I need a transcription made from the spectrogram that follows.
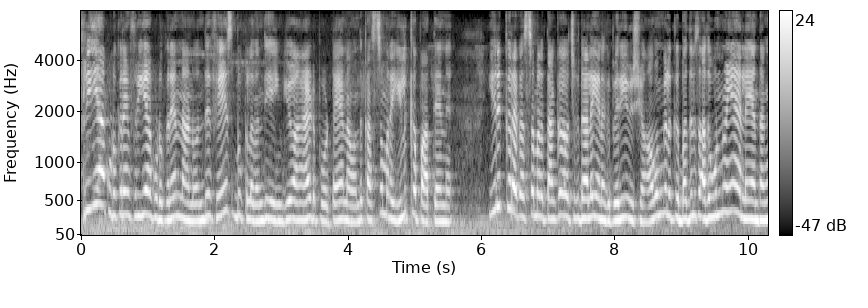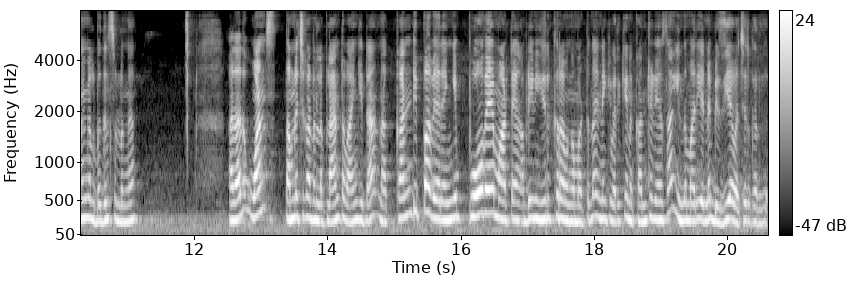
ஃப்ரீயாக கொடுக்குறேன் ஃப்ரீயாக கொடுக்குறேன் நான் வந்து ஃபேஸ்புக்கில் வந்து எங்கேயோ ஆட் போட்டேன். நான் வந்து கஸ்டமரை இழுக்க பார்த்தேன்னு. இருக்கிற கஸ்டமரை தக்க வச்சுக்கிட்டாலே எனக்கு பெரிய விஷயம். அவங்களுக்கு பதில் அது உண்மையாக இல்லை என் தங்கங்கள் பதில் சொல்லுங்கள் அதாவது ஒன்ஸ் தமிழ்ச்சி காட்டனில் பிளான்ட்டை வாங்கிட்டேன் நான் கண்டிப்பாக வேறு எங்கேயும் போவே மாட்டேன் அப்படின்னு இருக்கிறவங்க மட்டும்தான் இன்றைக்கி வரைக்கும் எனக்கு கண்டினியூஸாக இந்த மாதிரி என்ன பிஸியாக வச்சுருக்கிறது.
